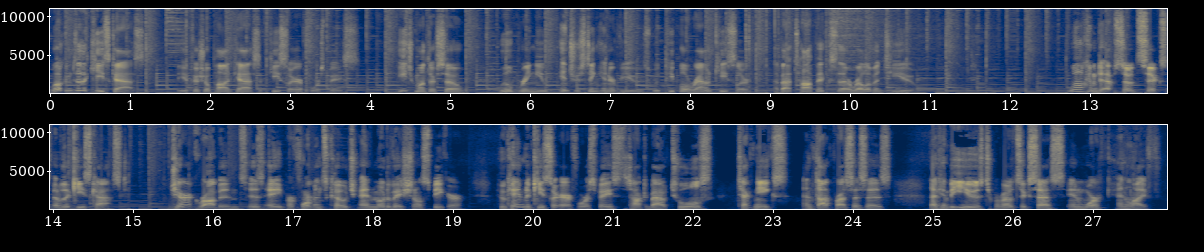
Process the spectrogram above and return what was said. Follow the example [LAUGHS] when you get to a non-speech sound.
Welcome to the Keyscast, the official podcast of Keesler Air Force Base. Each month or so, we'll bring you interesting interviews with people around Keesler about topics that are relevant to you. Welcome to episode 6 of the Keyscast. Jairek Robbins is a performance coach and motivational speaker who came to Keesler Air Force Base to talk about tools, techniques, and thought processes that can be used to promote success in work and life.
